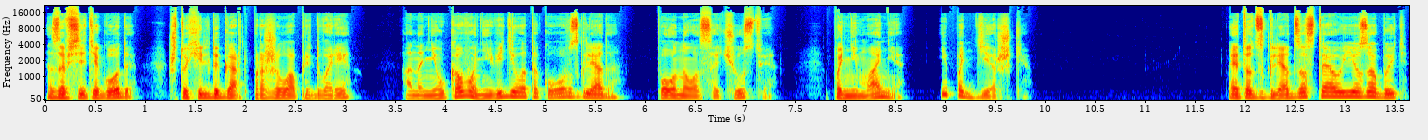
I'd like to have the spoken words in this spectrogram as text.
За все те годы, что Хильдегард прожила при дворе, она ни у кого не видела такого взгляда, полного сочувствия, понимания и поддержки. Этот взгляд заставил ее забыть,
